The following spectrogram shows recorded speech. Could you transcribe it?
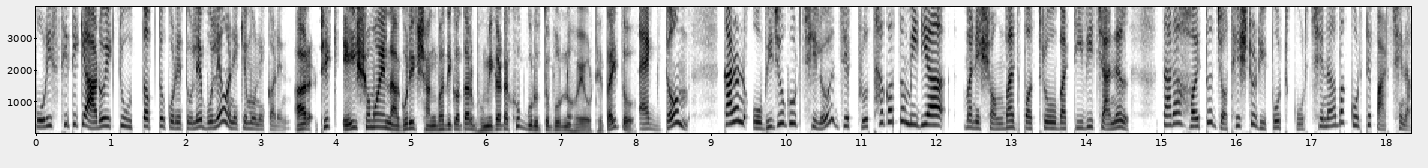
পরিস্থিতিকে আরও একটু উত্তপ্ত করে তোলে বলে অনেকে মনে করেন। আর ঠিক এই সময়ে নাগরিক সাংবাদিকতার ভূমিকাটা খুব গুরুত্বপূর্ণ হয়ে ওঠে তাই তো? একদম। কারণ অভিযোগ উঠছিল যে প্রথাগত মিডিয়া মানে সংবাদপত্র বা টিভি চ্যানেল তারা হয়তো যথেষ্ট রিপোর্ট করছে না বা করতে পারছে না।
